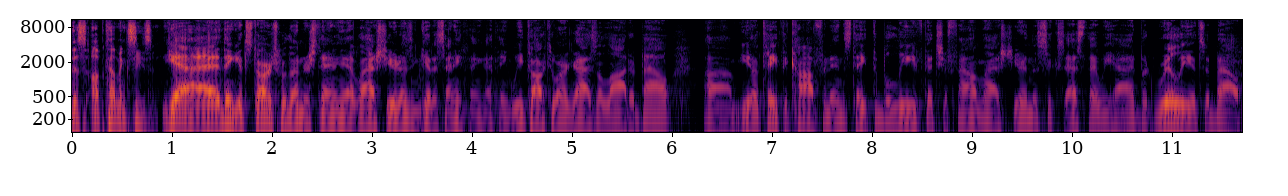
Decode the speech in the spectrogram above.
this upcoming season? Yeah, I think it starts with understanding that last year doesn't get us anything. I think we talked to our guys a lot about, um, you know, take the confidence, take the belief that you found last year and the success that we had. But really, it's about,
